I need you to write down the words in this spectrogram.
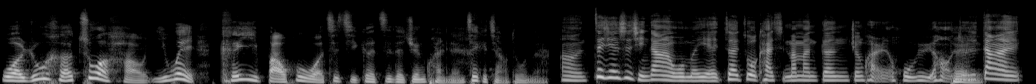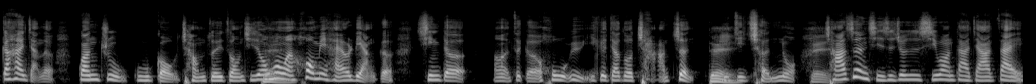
我如何做好一位可以保护我自己各自的捐款人？这个角度呢？嗯，这件事情当然我们也在做，开始慢慢跟捐款人。呼吁哈，就是当然刚才讲的关注 Google 常追踪，其实后面后面还有两个新的呃这个呼吁，一个叫做查证，以及承诺。查证其实就是希望大家在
